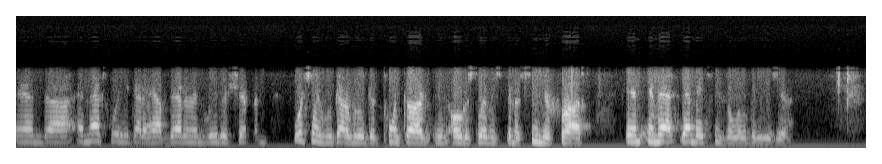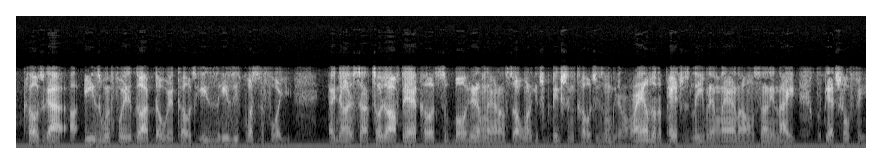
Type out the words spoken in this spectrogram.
and uh, and that's where you got to have veteran leadership. And fortunately, we've got a really good point guard in Otis Livingston, a senior for us. and and that that makes things a little bit easier. Coach got an easy one for you to go out the with, Coach. Easy, easy question for you. I know I told you off the air, Coach, Super Bowl here in Atlanta, so I want to get your prediction, Coach. It's going to be the Rams or the Patriots leaving Atlanta on Sunday night with that trophy.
